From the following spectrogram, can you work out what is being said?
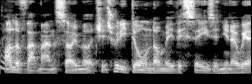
yeah. I, love that man so much. It's really dawned on me this season. You know, we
